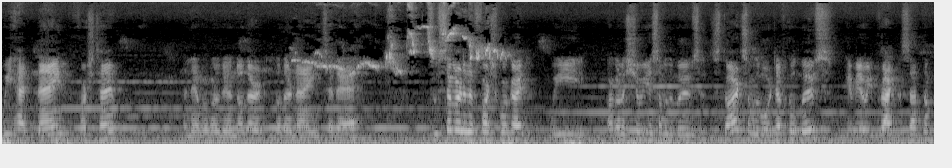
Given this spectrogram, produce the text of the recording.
We had nine the first time, and then we're going to do another another nine today. So similar to the first workout, we are going to show you some of the moves at the start, some of the more difficult moves, give you a wee practice at them.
